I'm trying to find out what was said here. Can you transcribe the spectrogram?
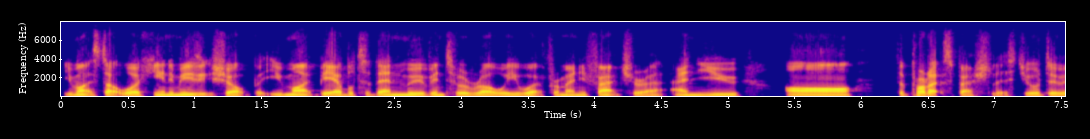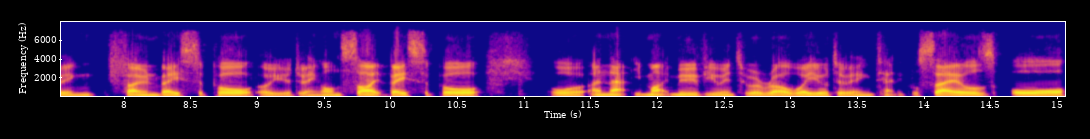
you might start working in a music shop but you might be able to then move into a role where you work for a manufacturer and you are the product specialist you're doing phone based support or you're doing on site based support or and that might move you into a role where you're doing technical sales or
